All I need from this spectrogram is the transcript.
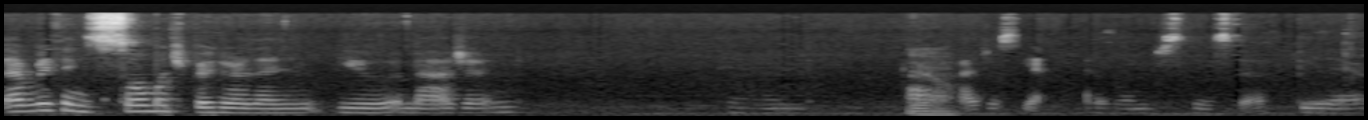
everything's so much bigger than you imagine. And Yeah. I, I just yeah, everyone just needs to be there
